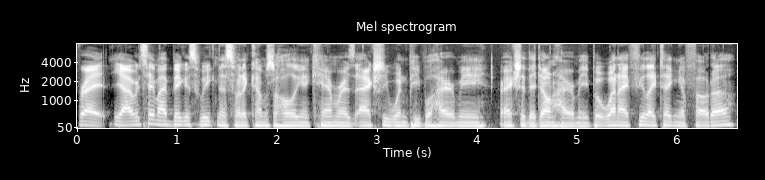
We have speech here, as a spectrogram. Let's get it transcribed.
Right. Yeah, I would say my biggest weakness when it comes to holding a camera is actually when people hire me, or actually they don't hire me, but when I feel like taking a photo,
